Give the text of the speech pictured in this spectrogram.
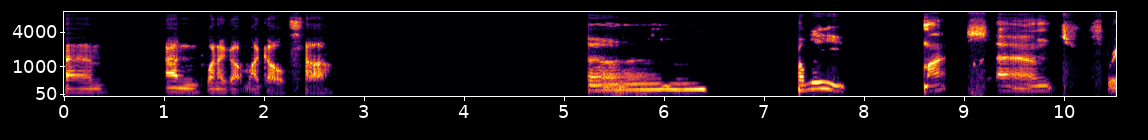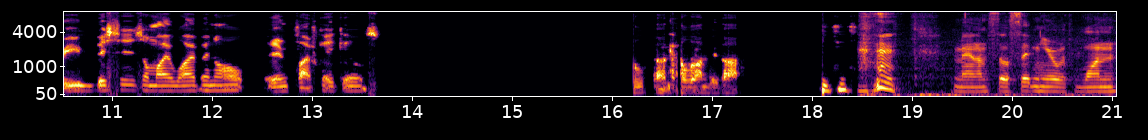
Um, and when I got my gold star. Um, probably Max and three visses on my Wyvern ult in 5k kills. Don't tell Randy that. Man, I'm still sitting here with one.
